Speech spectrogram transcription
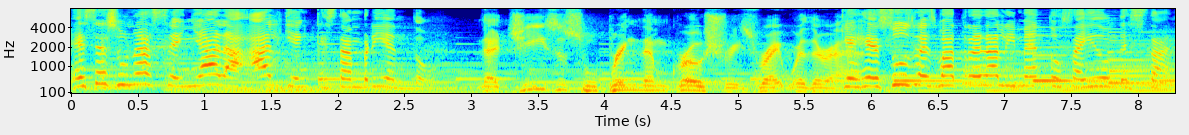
Esa es una señal a alguien que está hambriento. that Jesus will bring them groceries right where they're at. Que. Jesús les va a traer alimentos ahí donde están.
